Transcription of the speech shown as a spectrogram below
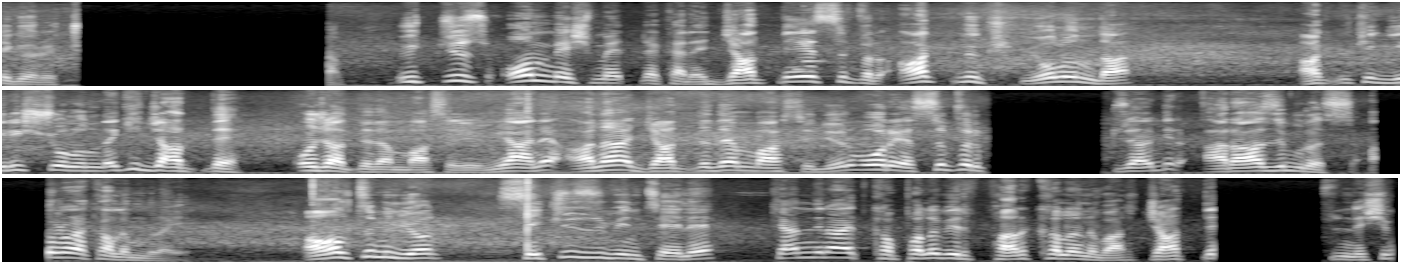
göre 315 metrekare caddeye sıfır Akbük yolunda Akbük'e giriş yolundaki cadde. O caddeden bahsediyorum. Yani ana caddeden bahsediyorum. Oraya sıfır güzel bir arazi burası. olarak alın burayı. 6 milyon 800 bin TL kendine ait kapalı bir park alanı var. Cadde üstünde şimdi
